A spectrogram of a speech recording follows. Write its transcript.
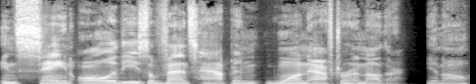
insane. All of these events happen one after another, you know?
